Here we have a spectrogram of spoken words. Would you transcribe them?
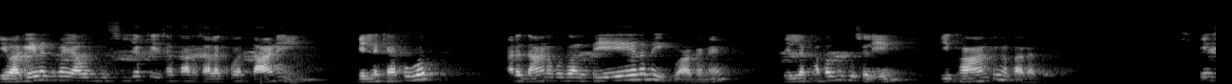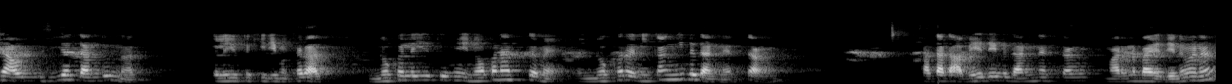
ඒ වගේම තමයි අවුරුදු 100ක ඒ සතර සලකුවත් දාණයෙන් බෙල්ල කැපුවොත් අර දාන කුසල් තේරම ඉක්වාගෙන බෙල්ල කපපු කුසලයෙන් ඒකාන්තම අපාගත. ඒ නිසා අවුරුදු 100ක් දන් දුන්නත් කලියුත් කිරීම කරත් නොකල යුතු මේ නොපනත්කම නොකර නිකන් ඉඳ දන්නේ නැත්නම් සතට අභේදයෙන් දන්නේ නැත්නම් මරණ බය දෙනවනම්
